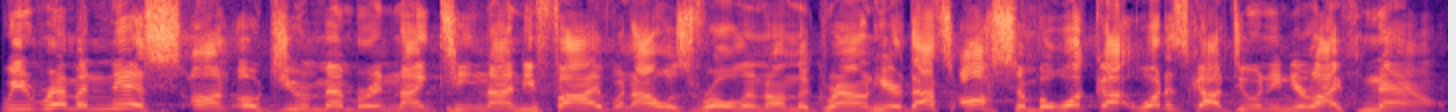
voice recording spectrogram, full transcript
We reminisce on, oh, do you remember in 1995 when I was rolling on the ground here? That's awesome, but what, God, what is God doing in your life now?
